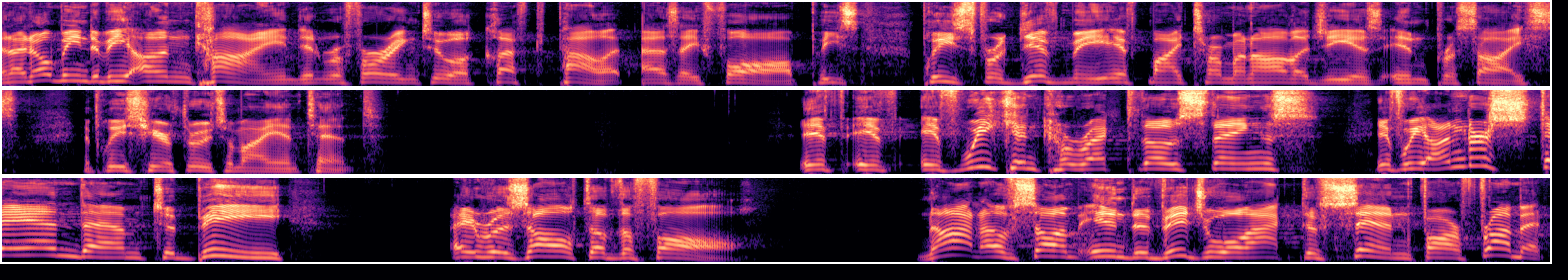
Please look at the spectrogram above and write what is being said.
and I don't mean to be unkind in referring to a cleft palate as a flaw. Please, please forgive me if my terminology is imprecise, and please hear through to my intent. If, if, if we can correct those things, if we understand them to be a result of the fall, not of some individual act of sin, far from it,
